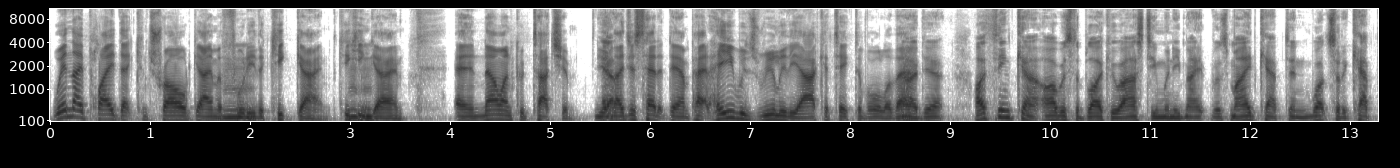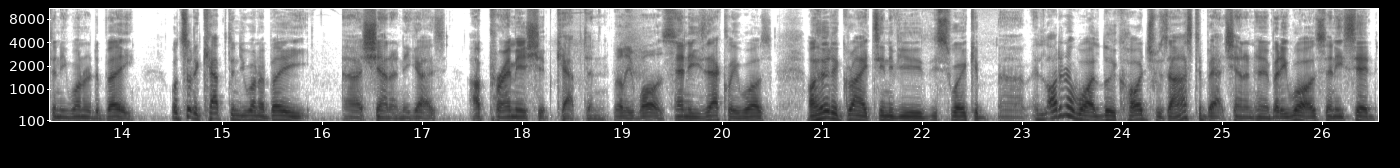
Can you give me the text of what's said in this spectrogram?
when they played that controlled game of Mm. footy, the kick game, kicking game, and no one could touch him. Mm-hmm. Yeah. And they just had it down pat. He was really the architect of all of No that. doubt. I think uh, I was the bloke who asked him when he made, was made captain what sort of captain he wanted to be. What sort of captain do you want to be, uh, Shannon? He goes, a premiership captain. Well, he was. And he exactly was. I heard a great interview this week. Uh, I don't know why Luke Hodge was asked about Shannon Hurn, but he was, and he said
